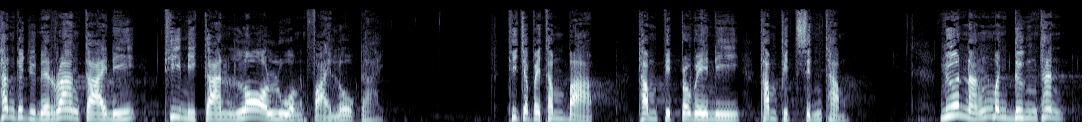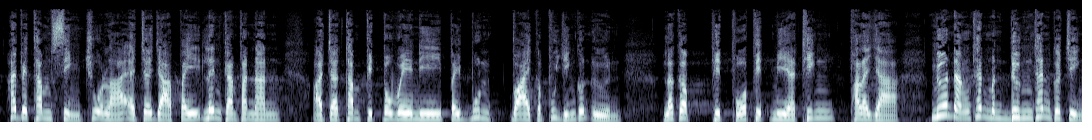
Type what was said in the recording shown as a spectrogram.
ท่านก็อยู่ในร่างกายนี้ที่มีการล่อลวงฝ่ายโลกได้ ที่จะไปทำบาปทำผิดประเวณีทำผิดศีลธรรม เนื้อหนังมันดึงท่าน ให้ไปทำสิ่งชั่วร้าย อาจจะอยากไปเล่นการพนัน อาจจะทำผิดประเวณีไปบุ่นวายกับผู้หญิงคนอื่น แล้วก็ผิดผัวผิดเมียทิ้งภรรยา เนื้อหนังท่านมันดึงท่านก็จริง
